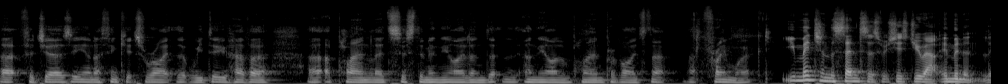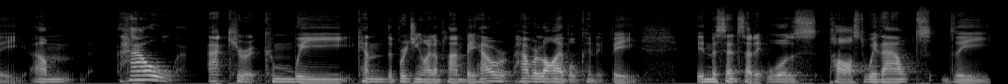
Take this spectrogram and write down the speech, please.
uh, for Jersey, and I think it's right that we do have a, a plan-led system in the island, and the island plan provides that, that framework. You mentioned the census, which is due out imminently. Um, how accurate can we can the bridging island plan be? How how reliable can it be, in the sense that it was passed without the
